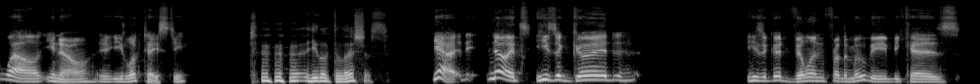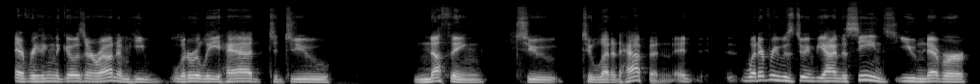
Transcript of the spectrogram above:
well, you know, y- you look tasty. he looked delicious. Yeah, no, it's he's a good he's a good villain for the movie because everything that goes around him, he literally had to do nothing to to let it happen. It whatever he was doing behind the scenes, you never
